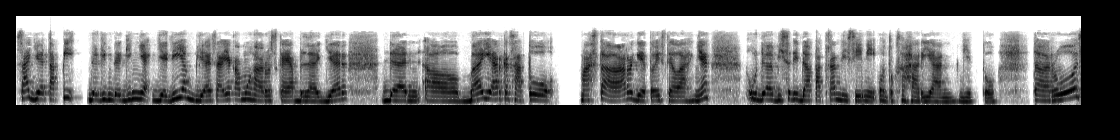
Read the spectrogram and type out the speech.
saja tapi daging dagingnya jadi yang biasanya kamu harus kayak belajar dan uh, bayar ke satu master gitu istilahnya udah bisa didapatkan di sini untuk seharian gitu. Terus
